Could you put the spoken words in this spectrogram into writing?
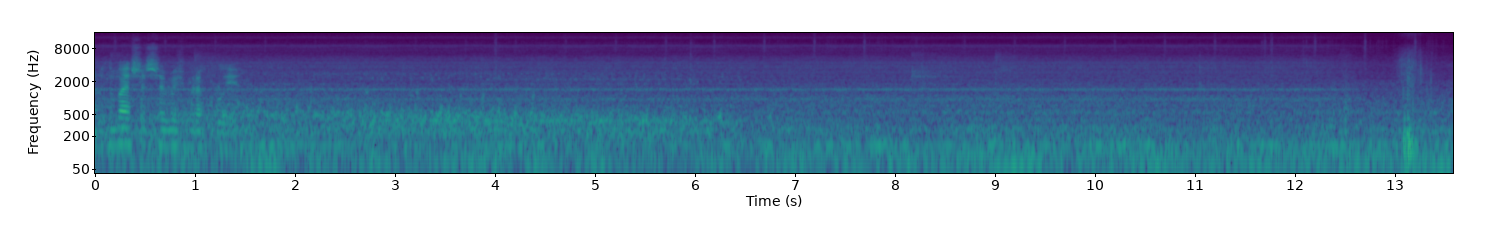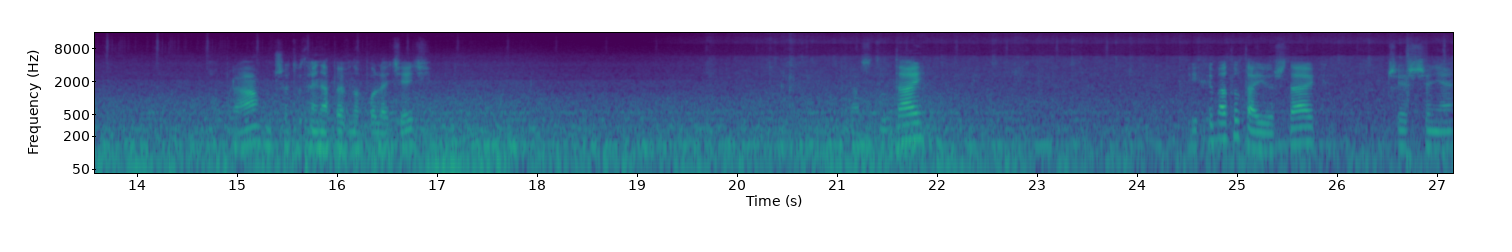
Ale chyba jeszcze czegoś brakuje. Dobra, muszę tutaj na pewno polecieć. Teraz tutaj. I chyba tutaj już, tak? Czy jeszcze nie?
